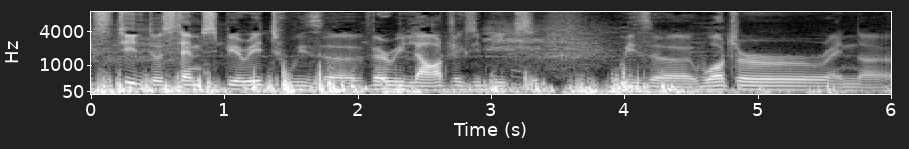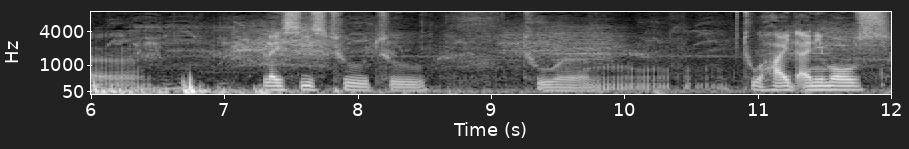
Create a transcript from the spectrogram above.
still the same spirit with a very large exhibit with uh, water and uh, places to to to um, to hide animals.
